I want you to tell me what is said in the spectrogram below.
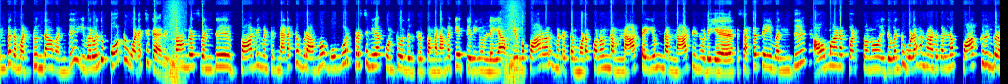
என்பதை மட்டும்தான் வந்து இவர் வந்து போட்டு உடைச்சிட்டாரு. காங்கிரஸ் வந்து பார்லிமெண்ட் நடக்க விடாம ஒவ்வொரு பிரச்சனையா கொண்டு வந்துகிட்டு இருப்பாங்க. நமக்கே தெரியும் இல்லையா? இவங்க பாராளுமன்ற சட்டத்தை முடக்கணும். நம் நாட்டையும் நம் நாட்டினுடைய சட்டத்தை வந்து அவமானப்படுத்தணும். இது வந்து உலக நாடுகள்லாம் பாக்குதுங்கிற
